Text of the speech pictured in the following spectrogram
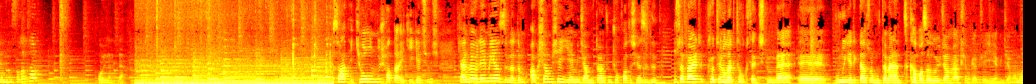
yanına salata. Olala. Saat 2 olmuş hatta 2'yi geçmiş. Kendime öğle yemeği hazırladım. Akşam bir şey yiyemeyeceğim muhtemelen çünkü çok fazla şey hazırladım. Bu sefer protein olarak tavuk seçtim ve e, bunu yedikten sonra muhtemelen tıka basa doyacağım ve akşam kadar bir şey yiyemeyeceğim ama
